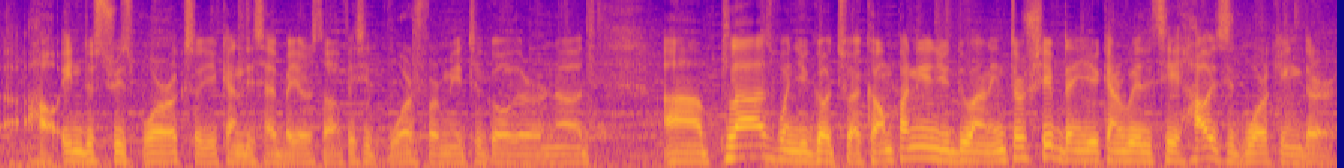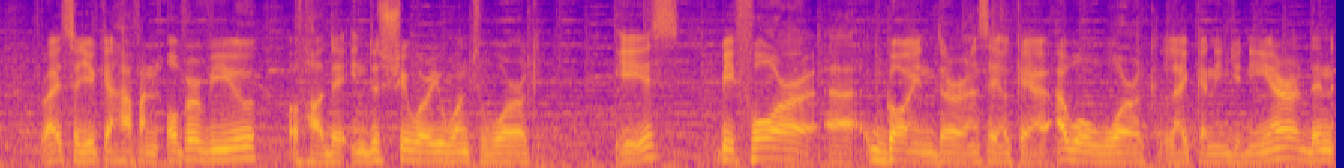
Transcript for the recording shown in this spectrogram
uh, how industries work so you can decide by yourself is it worth for me to go there or not. Uh, plus when you go to a company and you do an internship then you can really see how is it working there, right? So you can have an overview of how the industry where you want to work is before uh, going there and saying, okay, I, I will work like an engineer. Then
